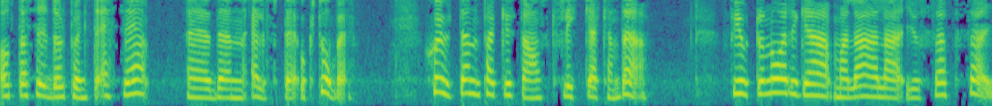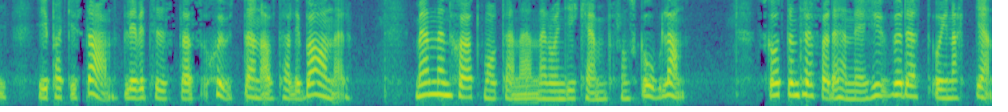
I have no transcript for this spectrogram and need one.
8 sidor.se eh, den 11 oktober. Skjuten pakistansk flicka kan dö. 14-åriga Malala Yousafzai i Pakistan blev i tisdags skjuten av talibaner. Männen sköt mot henne när hon gick hem från skolan. Skotten träffade henne i huvudet och i nacken.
